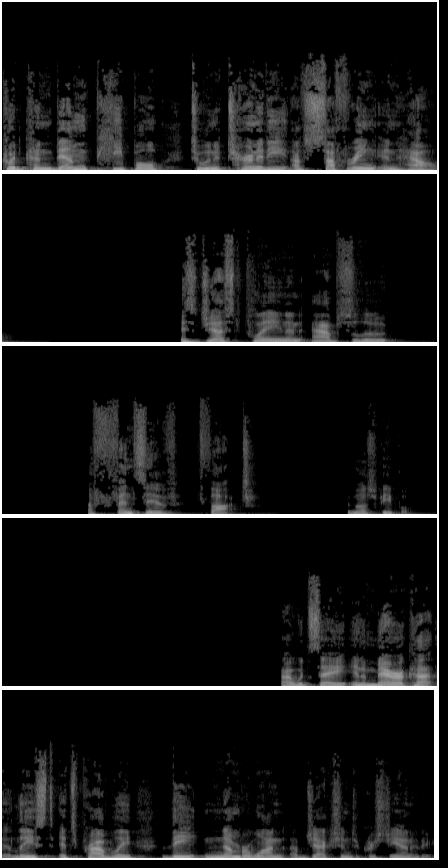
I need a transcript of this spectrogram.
could condemn people to an eternity of suffering in hell is just plain an absolute offensive thought to most people. I would say in America, at least, it's probably the number one objection to Christianity.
